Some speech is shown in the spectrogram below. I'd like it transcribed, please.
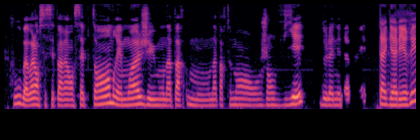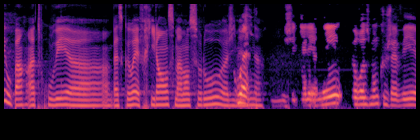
Du coup, bah voilà, on s'est séparés en septembre et moi, j'ai eu mon, appart mon appartement en janvier de l'année d'après. T'as galéré ou pas à trouver parce que ouais, freelance, maman solo, j'imagine? J'ai galéré. Heureusement que j'avais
